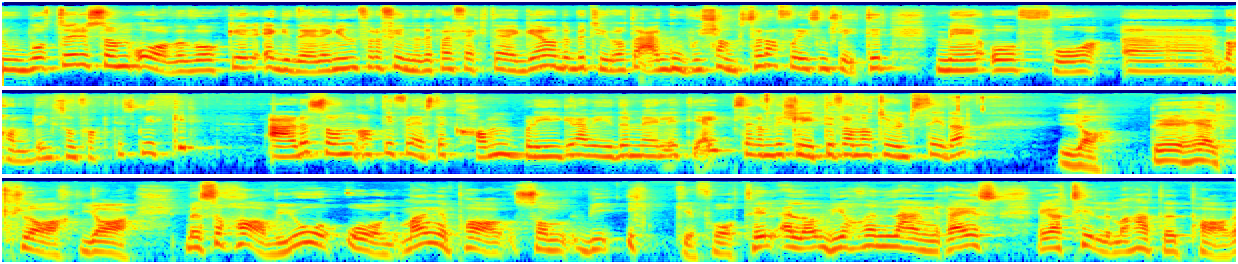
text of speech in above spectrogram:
roboter som overvåker eggdelingen for å finne det perfekte egget. Og det betyr jo at det er gode sjanser da, for de som sliter med å få behandling som faktisk virker. Er det sånn at de fleste kan bli gravide med litt hjelp, selv om de sliter fra naturens side? Ja, Det er helt klart ja. Men så har vi jo òg mange par som vi ikke får til. Eller vi har en lang reis. Jeg har til og med hatt et par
